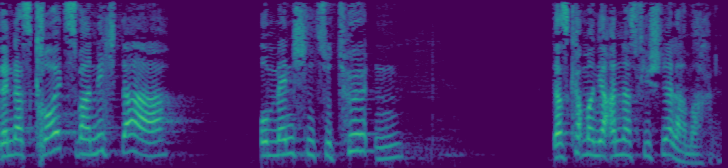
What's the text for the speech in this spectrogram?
Denn das Kreuz war nicht da, um Menschen zu töten. Das kann man ja anders viel schneller machen.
